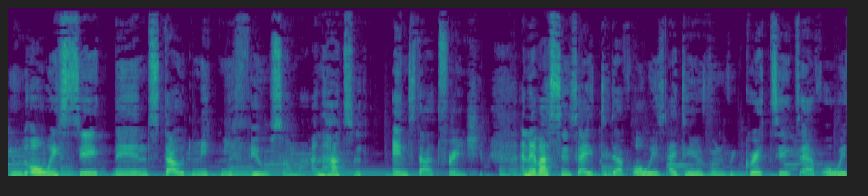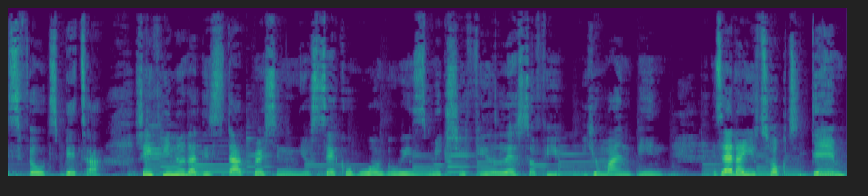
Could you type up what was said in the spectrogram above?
he would always say things that would make me feel somehow, and I had to end that friendship. And ever since I did, I've always I didn't even regret it. I've always felt better. So if you know that there's that person in your circle who always makes you feel less of a human being, it's either you talk to them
